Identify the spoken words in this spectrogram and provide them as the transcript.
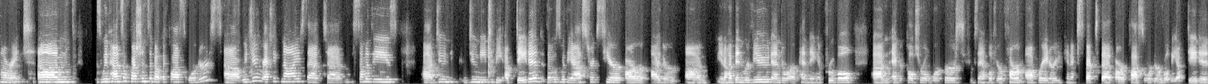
All right. Um, we've had some questions about the class orders. Uh, we do recognize that uh, some of these uh, do, do need to be updated. Those with the asterisks here are either, um, you know, have been reviewed and or are pending approval. Um, agricultural workers, for example, if you're a farm operator, you can expect that our class order will be updated.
